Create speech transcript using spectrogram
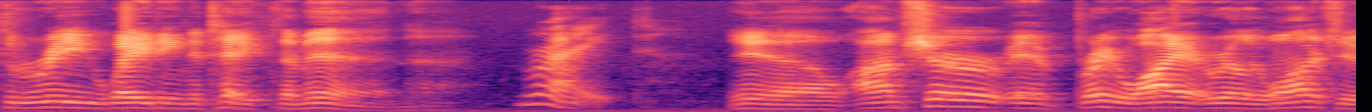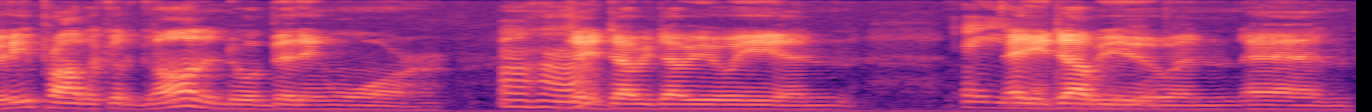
three waiting to take them in. Right. You know, I'm sure if Bray Wyatt really wanted to, he probably could have gone into a bidding war Uh huh. between WWE and AEW and and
